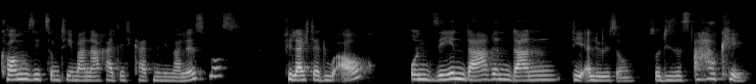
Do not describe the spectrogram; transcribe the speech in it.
kommen sie zum Thema Nachhaltigkeit, Minimalismus, vielleicht ja du auch, und sehen darin dann die Erlösung. So dieses, ah, okay,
